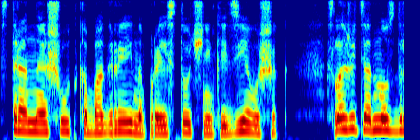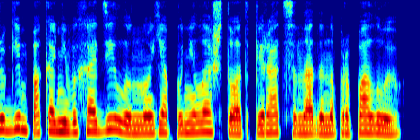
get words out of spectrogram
странная шутка Багрейна про источник и девушек. Сложить одно с другим пока не выходило, но я поняла, что отпираться надо напропалую,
